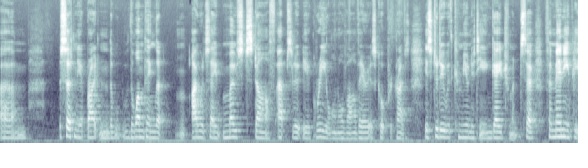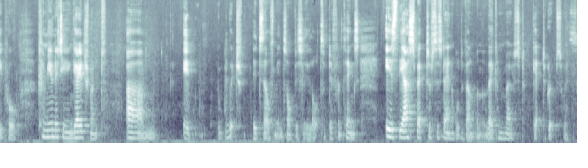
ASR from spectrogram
Um, certainly at Brighton, the, the one thing that I would say most staff absolutely agree on of our various corporate drivers is to do with community engagement. So for many people, community engagement, um, it, which itself means obviously lots of different things, is the aspect of sustainable development that they can most get to grips with.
